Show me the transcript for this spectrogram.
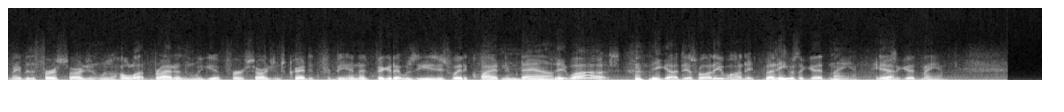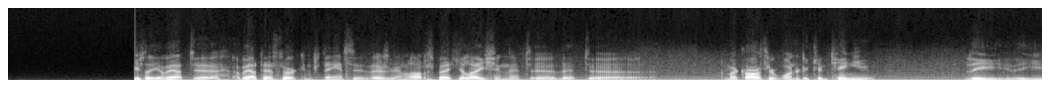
maybe the first sergeant was a whole lot brighter than we give first sergeants credit for being. I figured that was the easiest way to quieten him down. It was. he got just what he wanted. But he was a good man. He was a good man. You see about uh, about that circumstance, uh, there's been a lot of speculation that uh, that uh, MacArthur wanted to continue the the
